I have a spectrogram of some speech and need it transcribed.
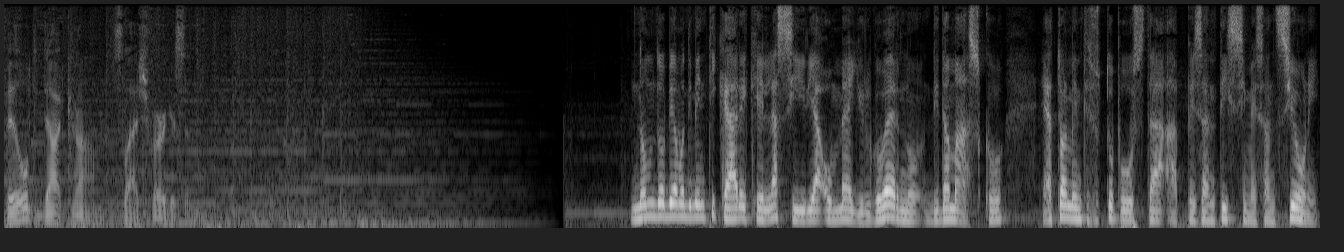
build.com/ferguson. Non dobbiamo dimenticare che la Siria, o meglio il governo di Damasco, è attualmente sottoposta a pesantissime sanzioni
